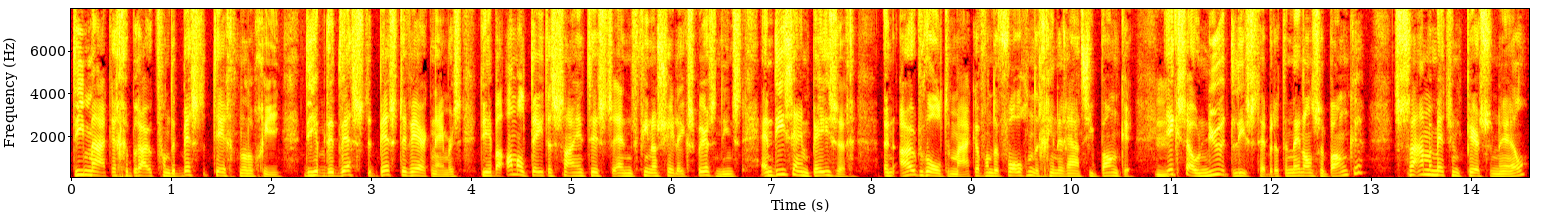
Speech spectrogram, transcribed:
die maken gebruik van de beste technologie. Die hebben de beste, beste werknemers. Die hebben allemaal data scientists en financiële experts in dienst. En die zijn bezig een uitrol te maken van de volgende generatie banken. Hm. Ik zou nu het liefst hebben dat de Nederlandse banken samen met hun personeel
